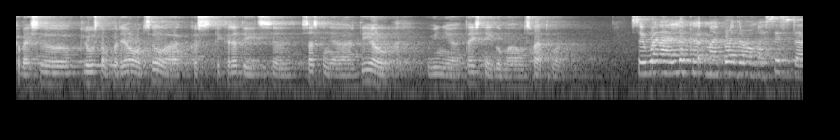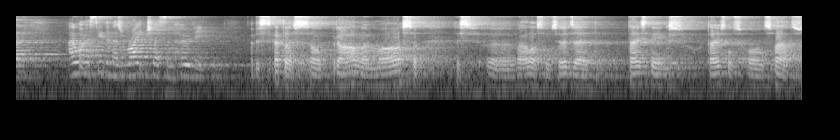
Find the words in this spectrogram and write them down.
ka mēs uh, kļūstam par jaunu cilvēku, kas tika radīts uh, saskaņā ar Dievu, viņa taisnīgumā un svētumā. So when I look at my brother or my sister, I want to see them as righteous and holy. Kad es skatos savu brāli vai māsu, es uh, vēlos viņus redzēt taisnīgus, taisnus un svētus.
